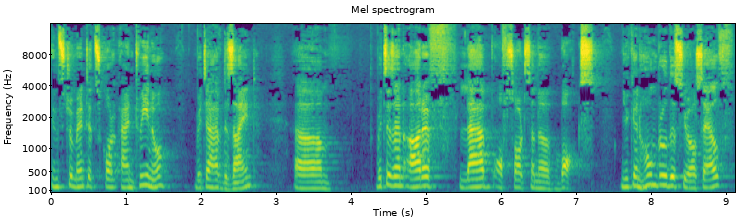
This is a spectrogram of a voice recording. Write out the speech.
instrument. It's called Antuino, which I have designed, um, which is an RF lab of sorts in a box. You can homebrew this yourself,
